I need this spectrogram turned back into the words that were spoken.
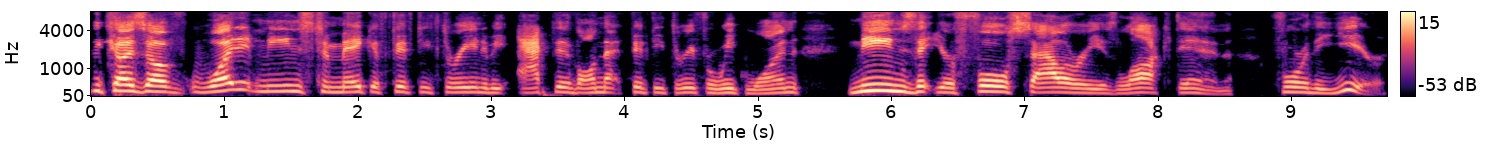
because of what it means to make a 53 and to be active on that 53 for week one means that your full salary is locked in for the year.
